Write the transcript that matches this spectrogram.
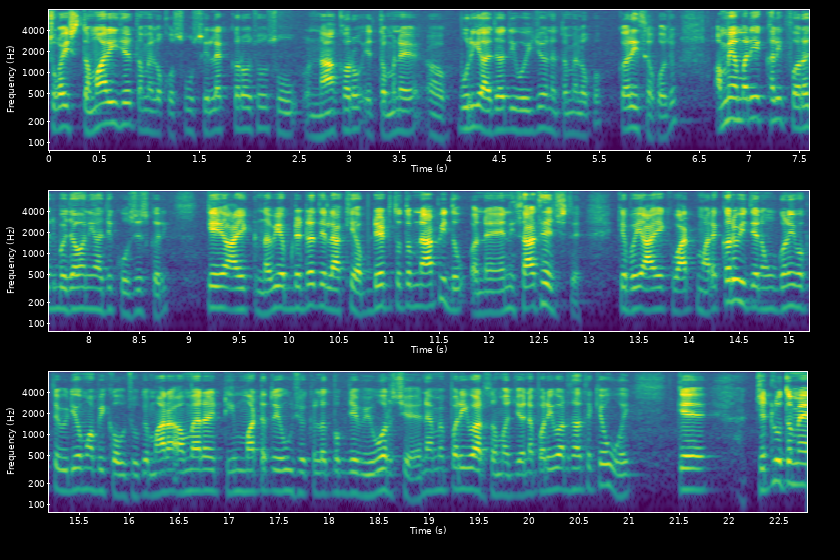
ચોઈસ તમારી છે, તમે લોકો શું સિલેક્ટ કરો છો, શું ના કરો, એ તમને પૂરી આઝાદી હોય છે અને તમે લોકો કરી શકો છો. અમે અમારી એક ખાલી ફરજ બજાવવાની આજે કોશિશ કરી કે આ એક નવી અપડેટ હતી, એટલે આખી અપડેટ તો તમને આપી દઉં અને એની સાથે જ તે કે ભાઈ આ એક વાત મારે કરવી હતી અને હું ઘણી વખતે વિડીયોમાં બી કહું છું કે મારા, અમારા ટીમ માટે તો એવું છે કે લગભગ જે વ્યુઅર્સ છે એને અમે પરિવાર સમજીએ અને પરિવાર સાથે કેવું હોય કે જેટલું તમે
